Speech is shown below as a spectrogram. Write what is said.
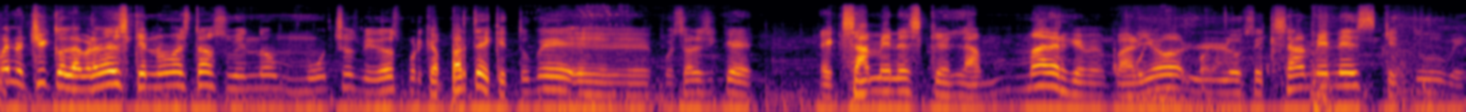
Bueno chicos, la verdad es que no he estado subiendo muchos videos porque aparte de que tuve, eh, pues ahora sí que exámenes que la madre que me parió, los exámenes que tuve.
